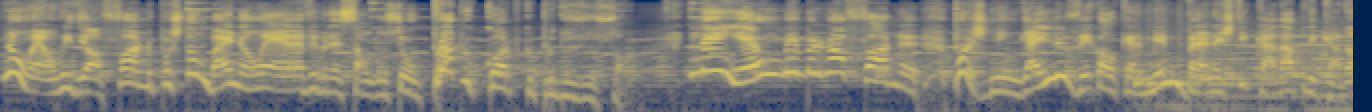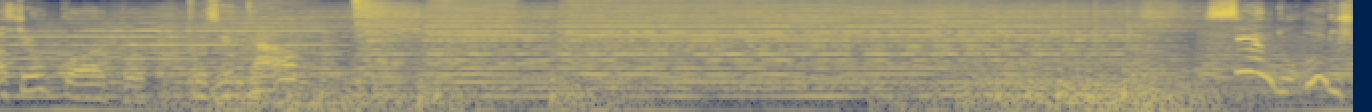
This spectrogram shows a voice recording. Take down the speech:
Não é um ideofone, pois também não é a vibração do seu próprio corpo que produz o som. Nem é um membranofone, pois ninguém lhe vê qualquer membrana esticada aplicada ao seu corpo. Pois então. Sendo um dos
